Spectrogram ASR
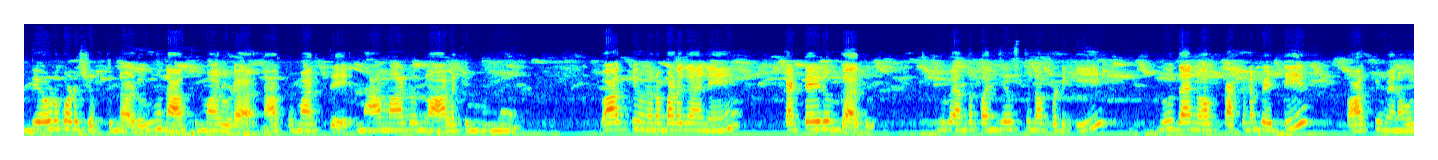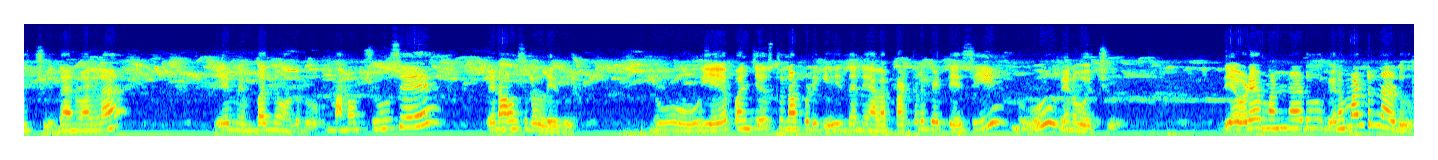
దేవుడు కూడా చెప్తున్నాడు నా కుమారుడా నా కుమార్తె నా మాటను ఆలకింపుము. వాక్యం వినబడగానే కట్టేయడం కాదు. నువ్వు ఎంత పని చేస్తున్నప్పటికీ నువ్వు దాన్ని ఒక పక్కన పెట్టి వాక్యం వినవచ్చు. దానివల్ల ఏమి ఇబ్బంది ఉండదు. మనం చూసే వినవసరం లేదు. నువ్వు ఏ పని చేస్తున్నప్పటికీ దాన్ని అలా పక్కన పెట్టేసి నువ్వు వినవచ్చు. దేవుడేమన్నాడు? వినమంటున్నాడు.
